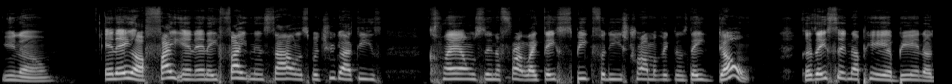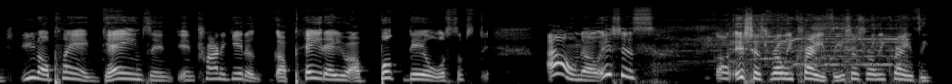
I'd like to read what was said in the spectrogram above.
You know and they are fighting and they fighting in silence but you got these clowns in the front like they speak for these trauma victims they don't because they sitting up here being a you know playing games and, and trying to get a, a payday or a book deal or something i don't know it's just it's just really crazy it's just really crazy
